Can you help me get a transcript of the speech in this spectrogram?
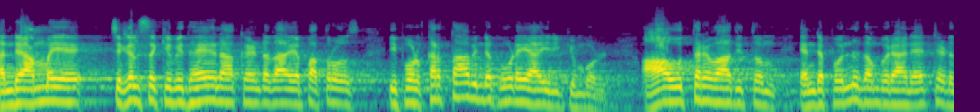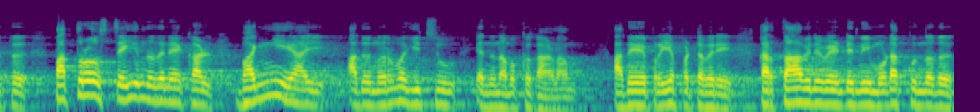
തന്റെ അമ്മയെ ചികിത്സയ്ക്ക് വിധേയനാക്കേണ്ടതായ പത്രോസ് ഇപ്പോൾ കർത്താവിന്റെ കൂടെയായിരിക്കുമ്പോൾ ആ ഉത്തരവാദിത്വം എന്റെ പൊന്നു തമ്പുരാൻ ഏറ്റെടുത്ത് പത്രോസ് ചെയ്യുന്നതിനേക്കാൾ ഭംഗിയായി അത് നിർവഹിച്ചു എന്ന് നമുക്ക് കാണാം. അതേ പ്രിയപ്പെട്ടവരെ കർത്താവിന് വേണ്ടി നീ മുടക്കുന്നത്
